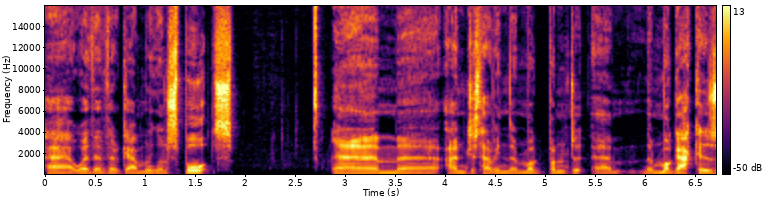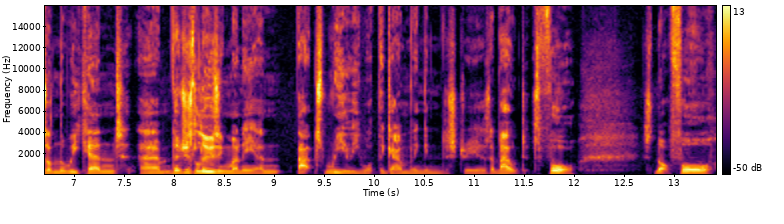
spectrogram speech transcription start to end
uh, whether they're gambling on sports, um, uh, and just having their mug punt, um, their mug accas on the weekend. Um, they're just losing money, and that's really what the gambling industry is about. It's for. It's not for.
